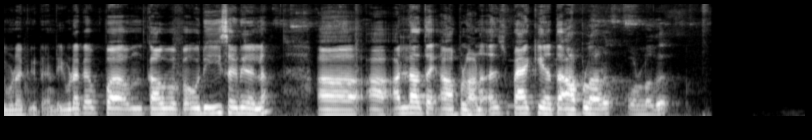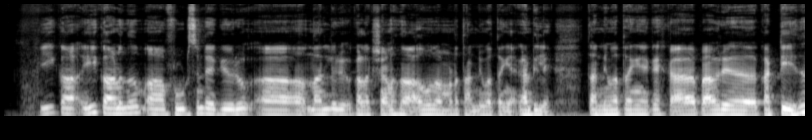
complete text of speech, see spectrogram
ഇവിടെ കിട്ടുന്നുണ്ട് ഇവിടെയൊക്കെ ഒരു ഈ സൈഡിലെല്ലാം അല്ലാത്ത ആപ്പിളാണ്. അത് പാക്ക് ചെയ്യാത്ത ആപ്പിളാണ് ഉള്ളത്. ഈ ഈ കാണുന്നതും ഫ്രൂട്ട്സിന്റെ ഒക്കെ ഒരു നല്ലൊരു കളക്ഷനാണ്. അതും നമ്മുടെ തണ്ണിമത്തങ്ങ. കണ്ടില്ലേ? തണ്ണിമത്തങ്ങയൊക്കെ അവർ കട്ട് ചെയ്ത്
